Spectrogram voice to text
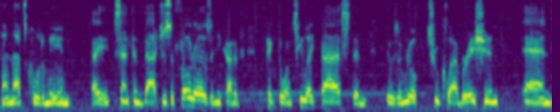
and that's cool to me. And I sent him batches of photos, and he kind of picked the ones he liked best, and it was a real true collaboration. And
